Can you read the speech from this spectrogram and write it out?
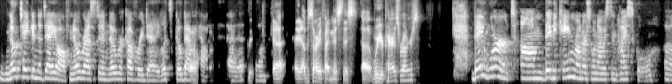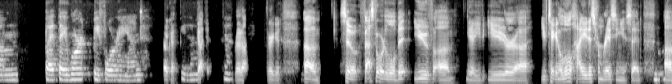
no taking the day off no resting no recovery day. Let's go back wow. out at it. So. Uh, and I'm sorry if I missed this. Uh, were your parents runners? They weren't. Um, they became runners when I was in high school, um, but they weren't beforehand. Okay, yeah. gotcha. Yeah. Right on. Very good. Um, so fast forward a little bit. You've um, you know you, you're uh, you've taken a little hiatus from racing. You said, mm-hmm. uh,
